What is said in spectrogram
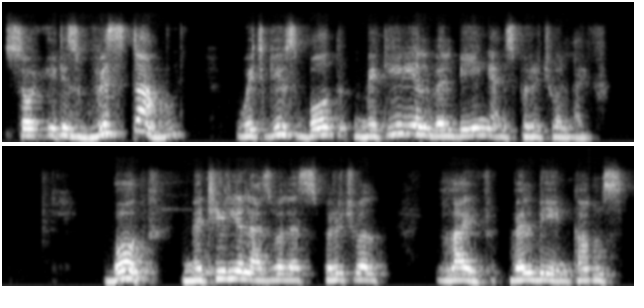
So it is wisdom which gives both material well being and spiritual life. Both material as well as spiritual life well being comes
